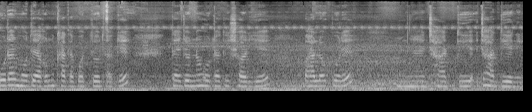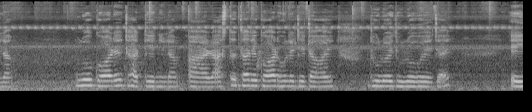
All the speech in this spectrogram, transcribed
ওটার মধ্যে এখন খাতাপত্র থাকে। তাই জন্য ওটাকে সরিয়ে ভালো করে ঝাঁট দিয়ে ঝাঁট দিয়ে নিলাম। পুরো ঘরে ঝাঁট দিয়ে নিলাম। আর রাস্তার ধারে ঘর হলে যেটা হয়, ধুলোয় ধুলো হয়ে যায়। এই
